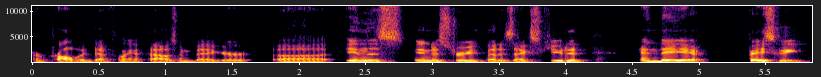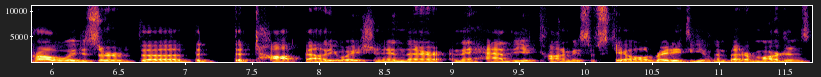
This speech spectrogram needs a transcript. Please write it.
or probably definitely a thousand bagger uh, in this industry that is executed, and they basically probably deserve the, the the top valuation in there, and they had the economies of scale already to give them better margins.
